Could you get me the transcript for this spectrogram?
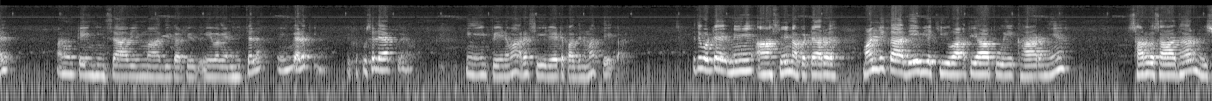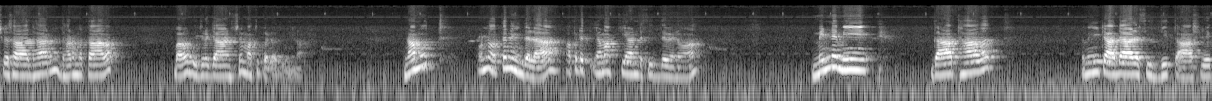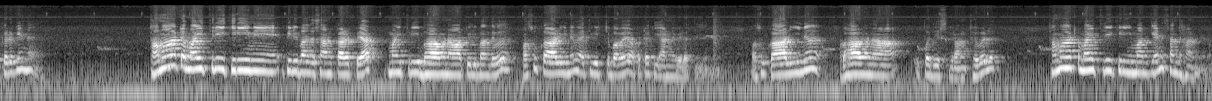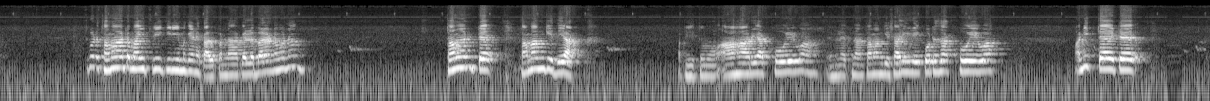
අනුන්ටෙන් හිංසා වීම ආදී කටයුතු ඒව ගැන හිතලා එයින් වැළකීම. ඒක කුසලයක් වෙනවා. ඉතින් එයින් පේනවා අර ශීලයට පදිනමත් ඒකයි. එතකොට මේ ආශ්‍රයෙන් අපට අර මල්ලිකා දේවිය කියවා කියාපු ඒ කාරණය ਸਰව සාධාරණ විශ්ව සාධාරණ ධර්මතාවක් බව බුදුරජාණන්සේ මතු කළ දුන්නා. නමුත් ඔන්න ඔතන ඉඳලා අපිට යමක් කියන්න සිද්ධ වෙනවා. මෙන්න මේ ගාථාවත් මේට අදාළ සිද්ධිත් ආශ්‍රය කරගෙන තමාට මෛත්‍රී කිරීමේ පිළිබඳ සංකල්පයක් මෛත්‍රී භාවනාව පිළිබඳව පසු කාලීනව ඇතිවෙච්ච බවයි අපට කියන්න වෙලා තියෙන්නේ. පසු කාලීන භාවනා උපදේශ ග්‍රන්ථවල තමාට මෛත්‍රී කිරීමක් ගැන සඳහන් වෙනවා. එතකොට තමාට මෛත්‍රී කිරීම ගැන කල්පනා කරලා බලනවා නම් තමන්ට තමන්ගේ දෙයක් අපි හිතමු ආහාරයක් හෝ ඒවා එහෙම නැත්නම් තමන්ගේ ශරීරයේ කොටසක් හෝ ඒවා අනිත් අයට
